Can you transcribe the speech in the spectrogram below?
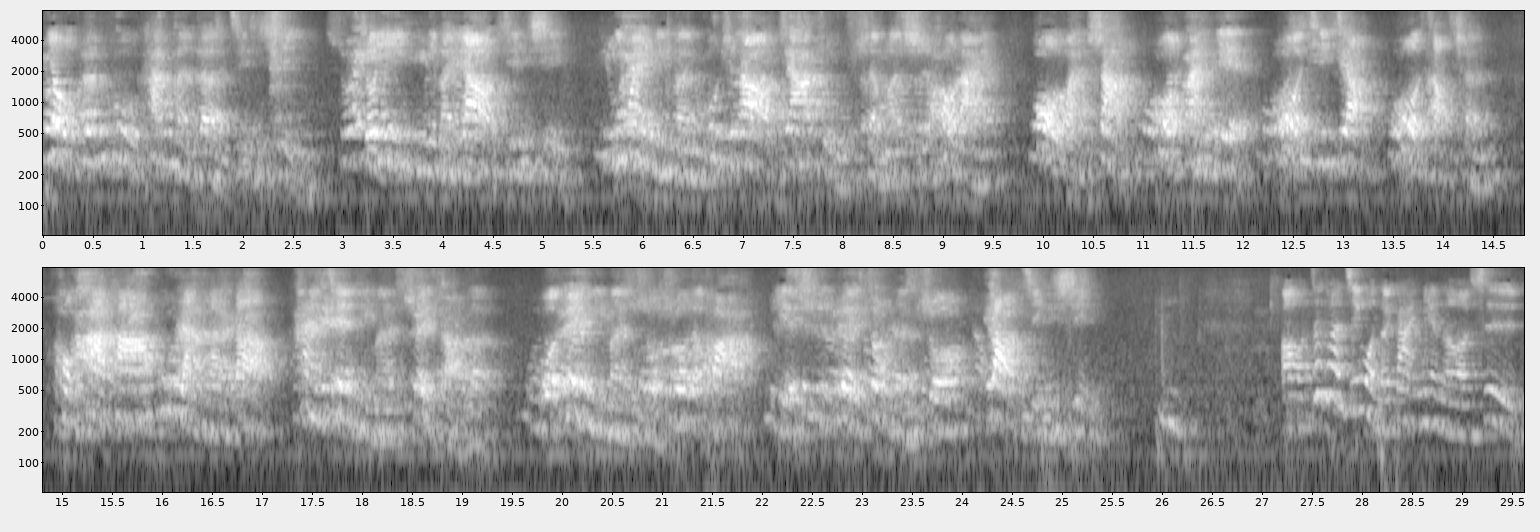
又吩咐看门的警醒，所以你们要警醒，因为你们不知道家主什么时候来，或晚上，或半夜，或鸡叫，或早晨，恐怕他忽然来到，看见你们睡着了。我对你们所说的话，也是对众人说，要警醒。嗯呃，这段经文的概念呢是。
